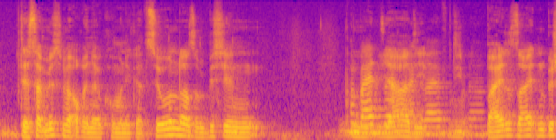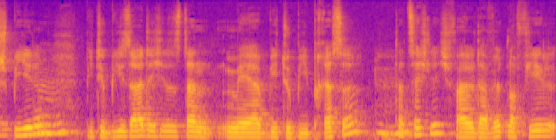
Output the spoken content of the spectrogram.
deshalb müssen wir auch in der Kommunikation da so ein bisschen von beiden Seiten ja, die, die beide Seiten bespielen. Mhm. B2B-seitig ist es dann mehr B2B-Presse mhm. tatsächlich, weil da wird noch viel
